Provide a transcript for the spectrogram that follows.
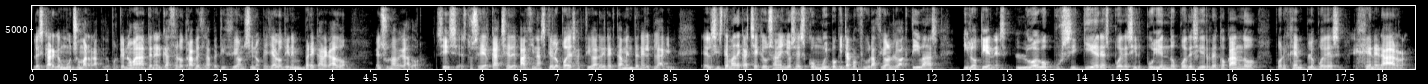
les carguen mucho más rápido, porque no van a tener que hacer otra vez la petición, sino que ya lo tienen precargado en su navegador. Sí, esto sería el caché de páginas que lo puedes activar directamente en el plugin. El sistema de caché que usan ellos es con muy poquita configuración, lo activas y lo tienes. Luego, pues, si quieres, puedes ir puliendo, puedes ir retocando, por ejemplo, puedes generar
